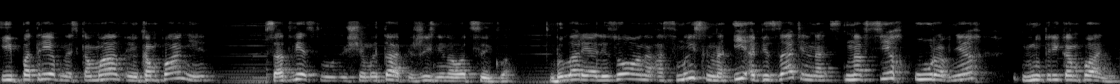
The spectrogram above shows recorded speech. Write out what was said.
и потребность команд, э, соответствующем этапе жизненного цикла была реализована осмысленно и обязательно на всех уровнях внутри компании.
